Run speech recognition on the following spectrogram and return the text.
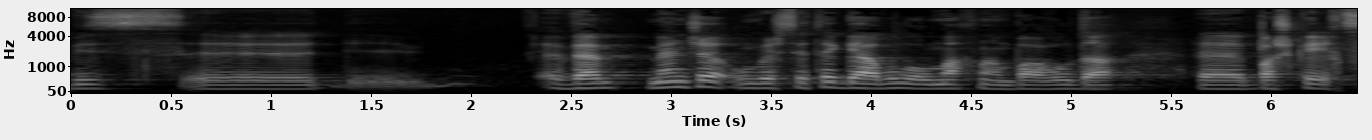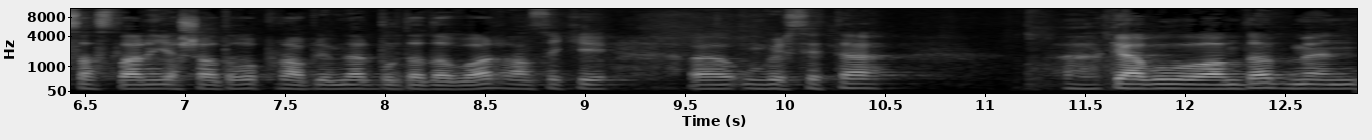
biz və məncə universitetə qəbul olmaqla bağlı da başqa ixtisasların yaşadığı problemlər burada da var. Hansı ki universitetə qəbul olanda mən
